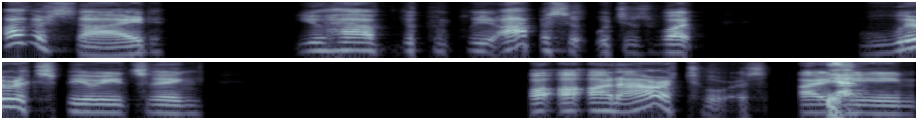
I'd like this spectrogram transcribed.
other side, you have the complete opposite, which is what we're experiencing on our tours. I Yeah. mean,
